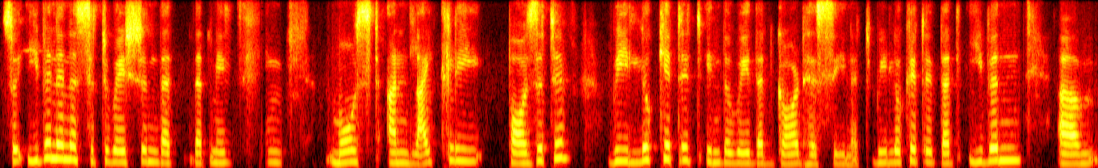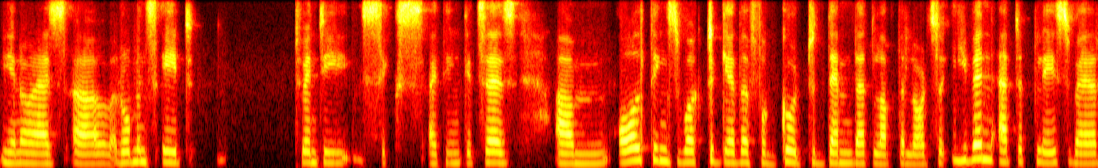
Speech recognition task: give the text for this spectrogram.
so even in a situation that that may seem most unlikely positive we look at it in the way that god has seen it we look at it that even um, you know, as uh, Romans 8 26, I think it says, um, all things work together for good to them that love the Lord. So even at a place where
